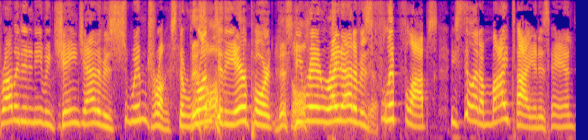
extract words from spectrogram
probably didn't even change out of his swim trunks to This run all- to the airport. this he all- ran right out of his flip flops. He still had a Mai Tai in his hand,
